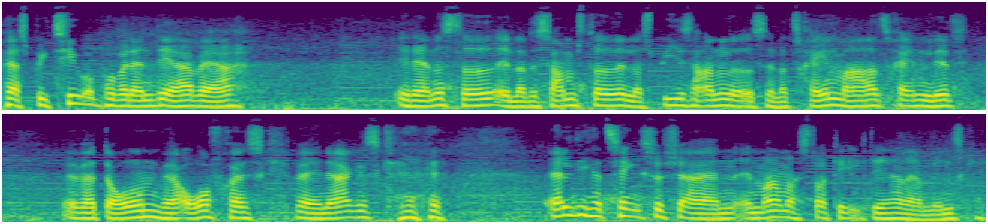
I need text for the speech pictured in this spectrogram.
perspektiver på, hvordan det er at være et andet sted, eller det samme sted, eller spise anderledes, eller træne meget, træne lidt, øh, være doven, være overfrisk, være energisk. Alle de her ting, synes jeg er en, en meget, meget stor del af det her at være menneske.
